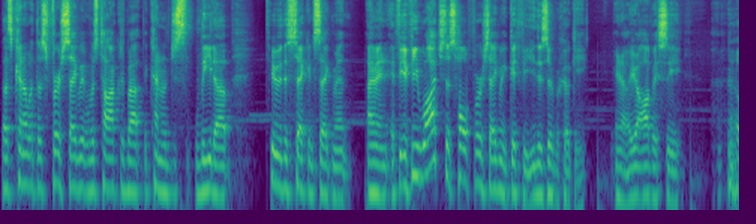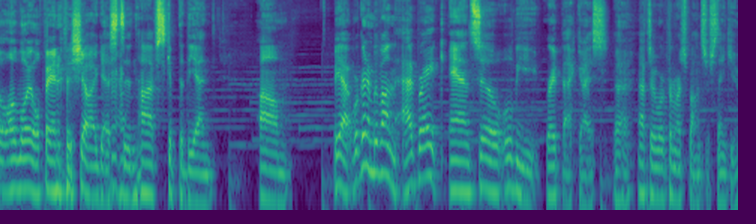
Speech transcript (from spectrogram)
That's kind of what this first segment was talking about, the kind of just lead up to the second segment. I mean, if, if you watch this whole first segment, good for you. You deserve a cookie. You know, you're obviously a loyal fan of the show, I guess, to not have skipped to the end. Um, but yeah, we're gonna move on to the ad break, and so we'll be right back, guys. Uh, after a word from our sponsors, thank you.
